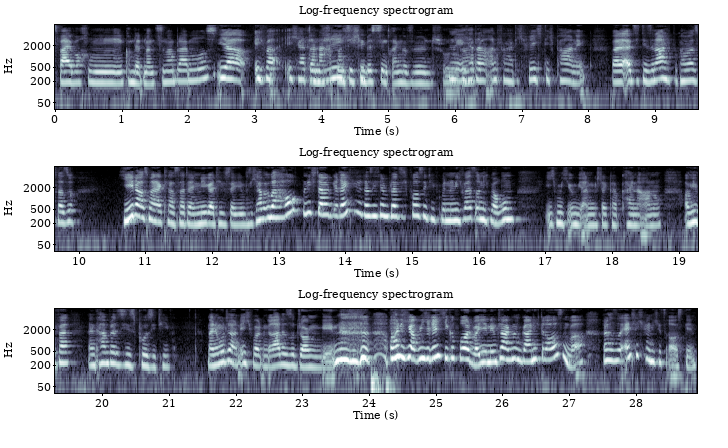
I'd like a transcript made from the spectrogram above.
zwei Wochen komplett in meinem Zimmer bleiben muss. Ja, ich war, ich hatte Danach hat man sich ein bisschen dran gewöhnt schon. Nee, oder? ich hatte am Anfang hatte ich richtig Panik, weil als ich diese Nachricht bekommen habe, es war so, jeder aus meiner Klasse hatte ein negatives Ergebnis. Ich habe überhaupt nicht damit gerechnet, dass ich dann plötzlich positiv bin. Und ich weiß auch nicht, warum ich mich irgendwie angesteckt habe. Keine Ahnung. Auf jeden Fall, dann kam plötzlich dieses Positiv. Meine Mutter und ich wollten gerade so joggen gehen. und ich habe mich richtig gefreut, weil ich in dem Tag noch gar nicht draußen war. Und dachte so, endlich kann ich jetzt rausgehen.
